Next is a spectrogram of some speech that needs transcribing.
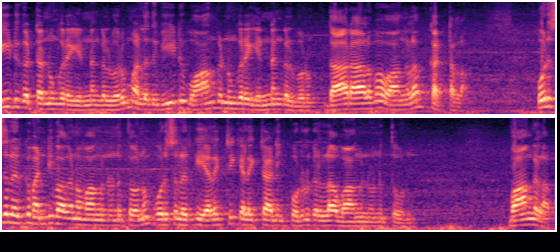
வீடு கட்டணுங்கிற எண்ணங்கள் வரும் அல்லது வீடு வாங்கணுங்கிற எண்ணங்கள் வரும். தாராளமாக வாங்கலாம் கட்டலாம். ஒரு சிலருக்கு வண்டி வாகனம் வாங்கணும்னு தோணும் ஒரு சிலருக்கு எலக்ட்ரிக் எலக்ட்ரானிக் பொருள்கள்லாம் வாங்கணும்னு தோணும். வாங்கலாம்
